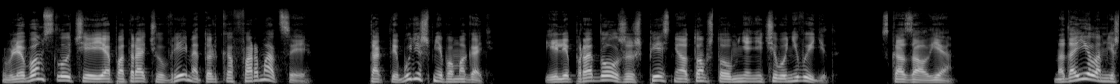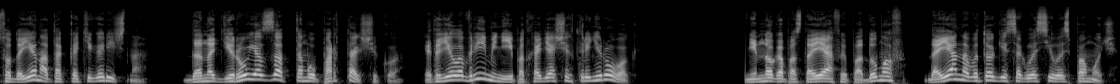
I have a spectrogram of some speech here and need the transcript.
В любом случае, я потрачу время только в формации. Так ты будешь мне помогать? Или продолжишь песню о том, что у меня ничего не выйдет?» — сказал я. Надоело мне, что Даяна так категорично. Да надеру я зад тому портальщику. Это дело времени и подходящих тренировок. Немного постояв и подумав, Даяна в итоге согласилась помочь.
